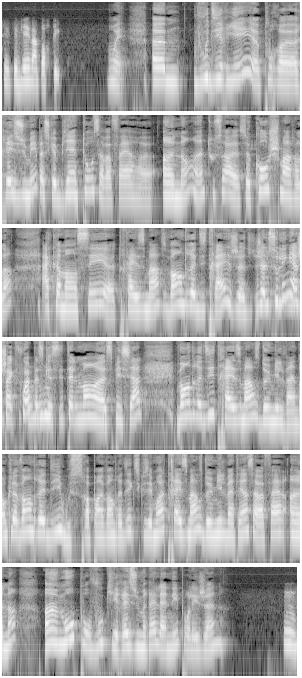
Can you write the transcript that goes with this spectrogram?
c'est bien apporté. Oui. Euh, vous diriez, euh, pour euh, résumer, parce que bientôt ça va faire un an, hein, tout ça, ce cauchemar-là a commencé 13 mars, vendredi 13. Je, je, le souligne à chaque fois parce que c'est tellement spécial. Vendredi 13 mars 2020. Donc le vendredi, ou ce sera pas un vendredi, excusez-moi, 13 mars 2021, ça va faire un an. Un mot pour vous qui résumerait l'année pour les jeunes? Hmm.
